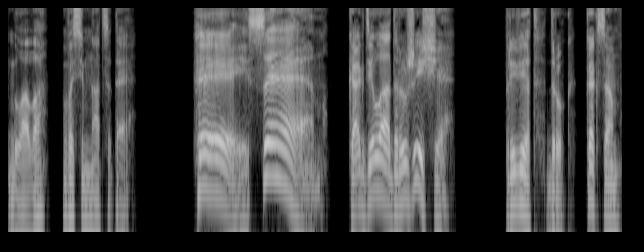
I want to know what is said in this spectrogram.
Глава 18 «Эй, Сэм! Как дела, дружище?» «Привет, друг. Как сам?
